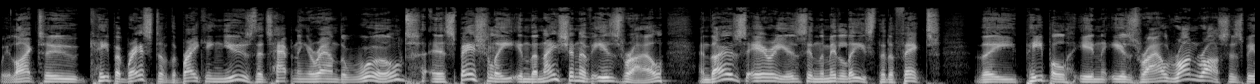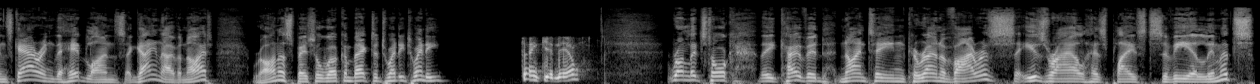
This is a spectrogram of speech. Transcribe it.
we like to keep abreast of the breaking news that's happening around the world, especially in the nation of Israel and those areas in the Middle East that affect the people in Israel. Ron Ross has been scouring the headlines again overnight. Ron, a special welcome back to 2020. Thank you, Neil. Ron, let's talk the COVID 19 coronavirus. Israel has placed severe limits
